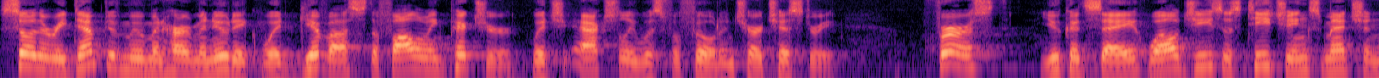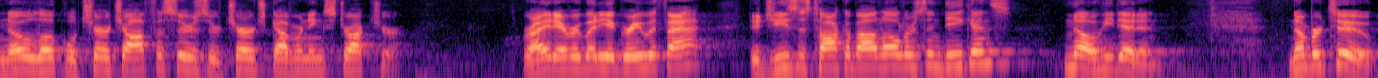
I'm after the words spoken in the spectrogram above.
So the redemptive movement hermeneutic would give us the following picture, which actually was fulfilled in church history. First, you could say, well, Jesus' teachings mention no local church officers or church governing structure. Right? Everybody agree with that? Did Jesus talk about elders and deacons? No, he didn't. Number two,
